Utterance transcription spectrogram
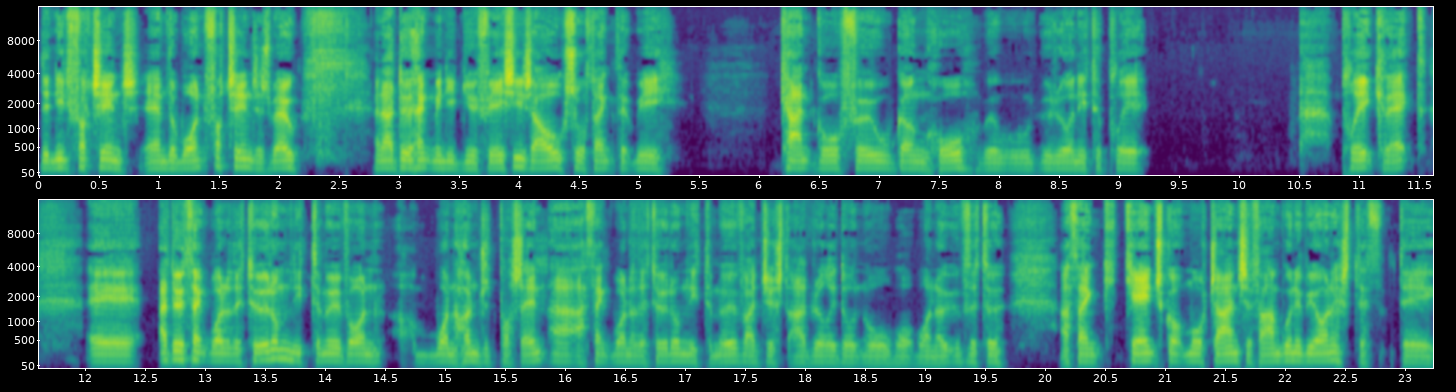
the need for change and the want for change as well and I do think we need new faces. I also think that we can't go full gung ho. We, we really need to play play it correct. Uh, I do think one of the two of them need to move on 100%. I, I think one of the two of them need to move. I just, I really don't know what one out of the two. I think Kent's got more chance, if I'm going to be honest, to, to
